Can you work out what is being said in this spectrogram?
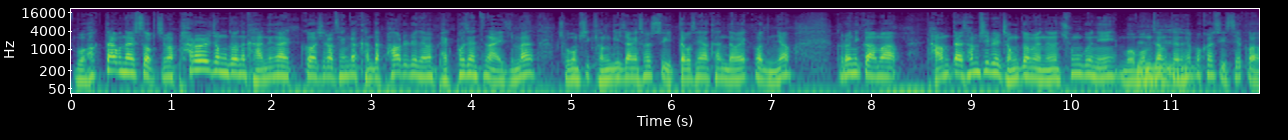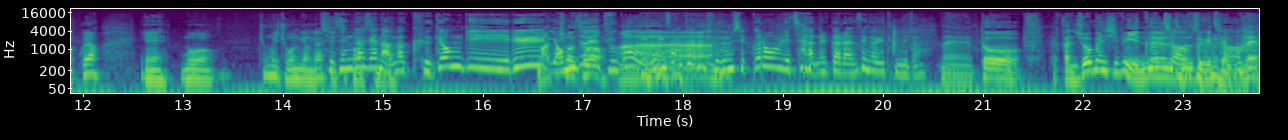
뭐 확답은 할 수 없지만 8월 정도는 가능할 것이라고 생각한다. 8월이 되면 100%는 아니지만 조금씩 경기장에 설 수 있다고 생각한다고 했거든요. 그러니까 아마 다음 달 30일 정도면은 충분히 뭐 몸 상태는 음. 회복할 수 있을 것 같고요. 예, 뭐 충분히 좋은 경기 할 수 있을 것 같습니다. 제 생각엔 아마 그 경기를 맞춰서? 염두에 두고 아. 몸 상태를 조금씩 끌어올리지 않을까라는 생각이 듭니다. 네, 또 약간 쇼맨십이 있는 그렇죠, 선수기 그렇죠. 때문에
